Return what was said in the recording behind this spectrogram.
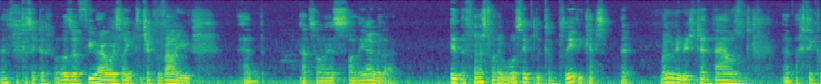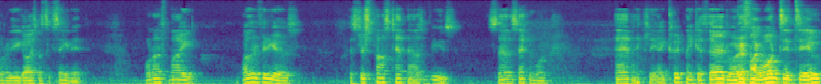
And that's because I was a few hours late to check the value, and that's why it's slightly over that. In the first one, I was able to completely catch that moment it reached 10,000, and I think one of you guys must have seen it. One of my other videos has just passed 10,000 views, so the second one. And actually, I could make a third one if I wanted to,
